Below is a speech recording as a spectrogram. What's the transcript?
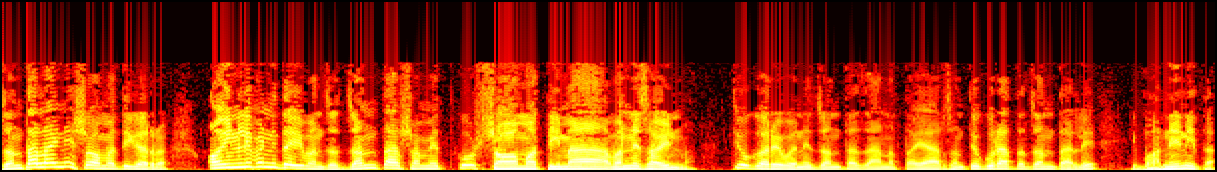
जनतालाई नै सहमति गरेर ऐनले पनि त्यही भन्छ जनता समेतको सहमतिमा भन्ने छ ऐनमा। त्यो गर्यो भने जनता जान तयार छन्। त्यो कुरा त जनताले भने नि त।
